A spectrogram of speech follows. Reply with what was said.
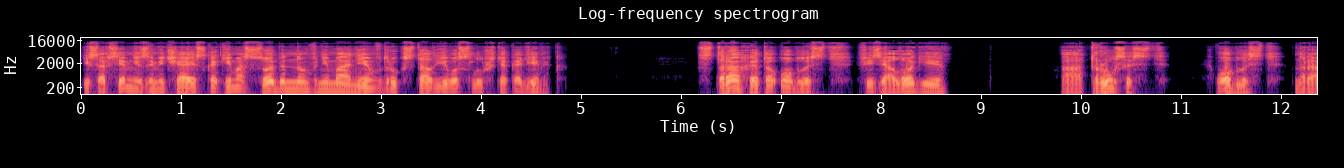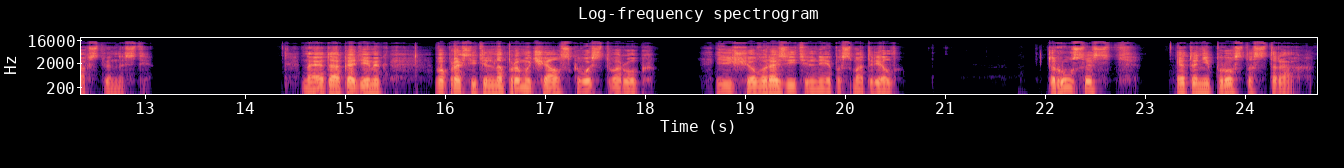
и совсем не замечая, с каким особенным вниманием вдруг стал его слушать академик. Страх — это область физиологии, а трусость область нравственности. На это академик вопросительно промычал сквозь творог и еще выразительнее посмотрел. Трусость — это не просто страх.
